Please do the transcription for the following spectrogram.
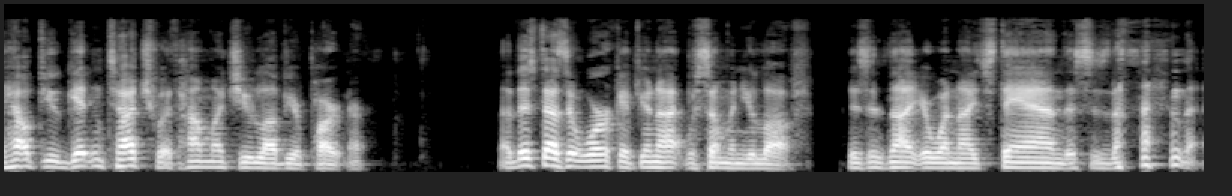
to help you get in touch with how much you love your partner. Now, this doesn't work if you're not with someone you love. This is not your one night stand. This is not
